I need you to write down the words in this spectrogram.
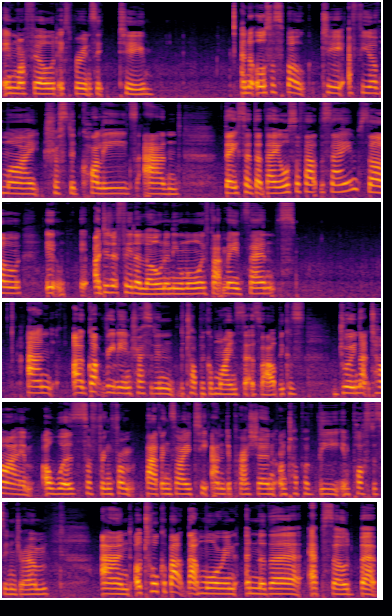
in my field experience it too and i also spoke to a few of my trusted colleagues and they said that they also felt the same so it, it i didn't feel alone anymore if that made sense and I got really interested in the topic of mindset as well because during that time I was suffering from bad anxiety and depression on top of the imposter syndrome. And I'll talk about that more in another episode. But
